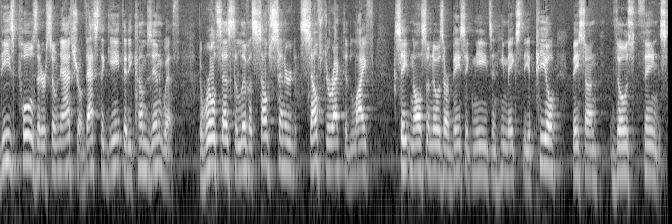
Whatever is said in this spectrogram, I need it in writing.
these pulls that are so natural, that's the gate that he comes in with. The world says to live a self-centered, self-directed life. Satan also knows our basic needs and he makes the appeal based on those things.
